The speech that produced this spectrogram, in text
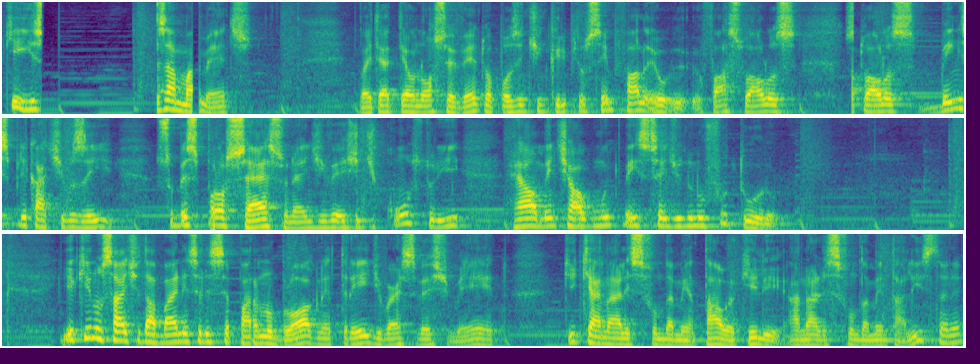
que isso a mais vai ter até o nosso evento, o Aposente em Cripto, eu sempre falo, eu, eu faço aulas, aulas bem explicativas aí sobre esse processo, né, de investir, de construir realmente algo muito bem sucedido no futuro. E aqui no site da Binance ele separa no blog, né, trade versus investimento, o que, que é análise fundamental, aquele análise fundamentalista, né?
